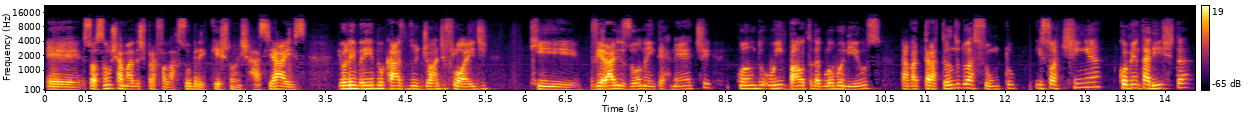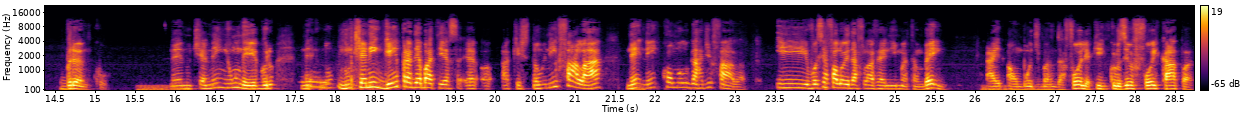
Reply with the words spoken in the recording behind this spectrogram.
é, só são chamadas para falar sobre questões raciais, eu lembrei do caso do George Floyd, que viralizou na internet quando o Em da Globo News estava tratando do assunto e só tinha comentarista branco né? não tinha nenhum negro, né? não, não, tinha ninguém para debater essa, é, a questão e nem falar, né? nem como lugar de fala. E você falou aí da Flávia Lima também, a, a ombudsman da Folha, que inclusive foi capa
